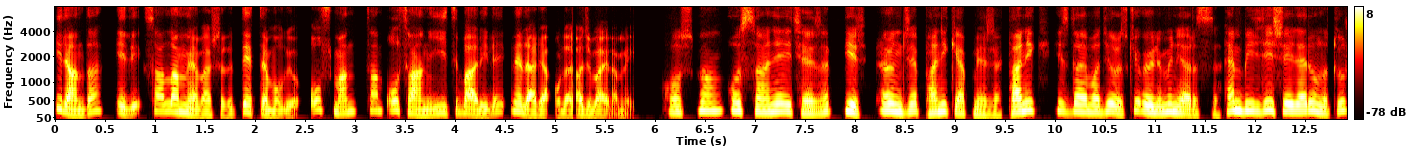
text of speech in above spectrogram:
bir anda eli sallanmaya başladı. Deprem oluyor. Osman tam o saniye itibariyle neler yapmalı Acı Bayram Bey? Osman o saniye içerisinde bir, önce panik yapmayacak. Panik biz daima diyoruz ki ölümün yarısı. Hem bildiği şeyleri unutur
